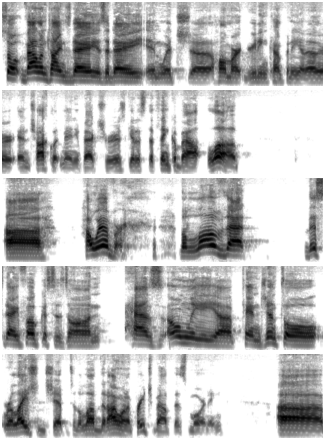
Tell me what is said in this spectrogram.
so Valentine's Day is a day in which uh, Hallmark Greeting Company and other and chocolate manufacturers get us to think about love. Uh, however, the love that this day focuses on has only a tangential relationship to the love that I want to preach about this morning. Uh,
